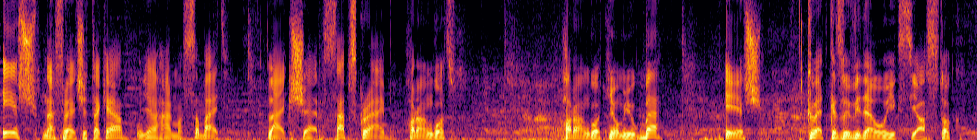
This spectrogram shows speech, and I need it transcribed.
És ne felejtsétek el, ugye a hármas szabályt, like, share, subscribe, harangot, harangot nyomjuk be, és következő videóig sziasztok!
